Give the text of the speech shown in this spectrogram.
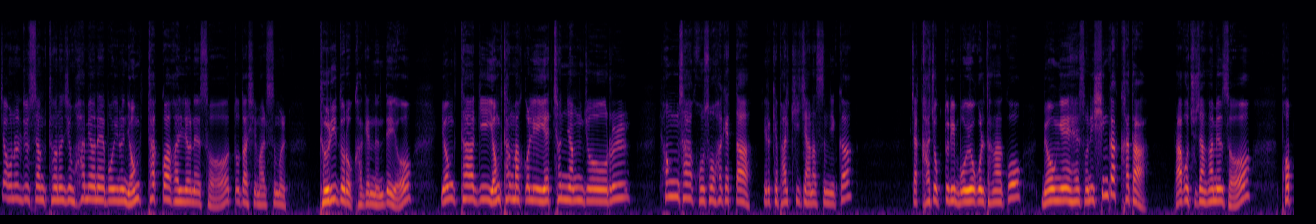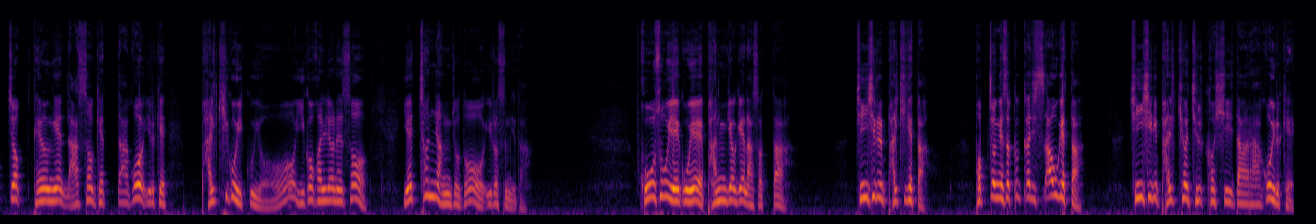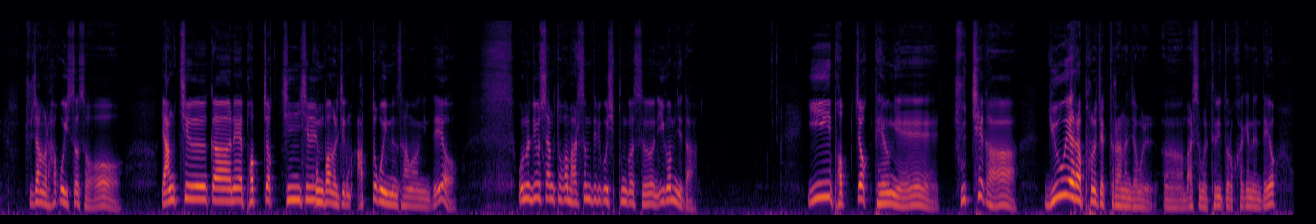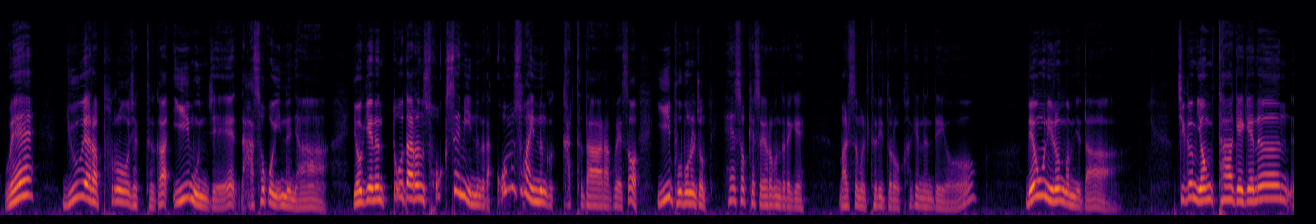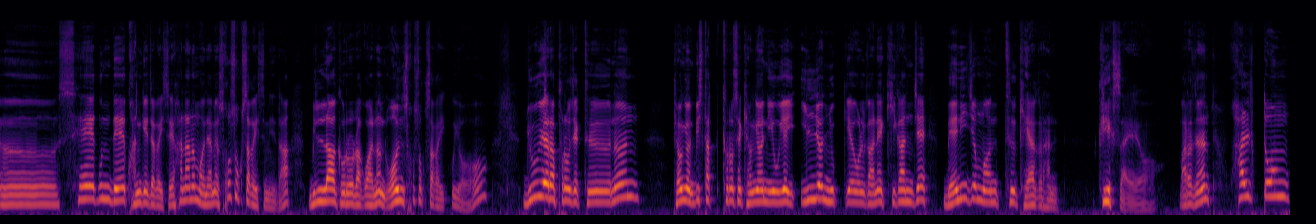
자 오늘 뉴스상터는 지금 화면에 보이는 영탁과 관련해서 또다시 말씀을 드리도록 하겠는데요. 영탁이 영탁 막걸리의 예천 양조를 형사 고소하겠다 이렇게 밝히지 않았습니까? 자 가족들이 모욕을 당하고 명예훼손이 심각하다라고 주장하면서 법적 대응에 나서겠다고 이렇게 밝히고 있고요. 이거 관련해서 예천 양조도 이렇습니다. 고소 예고에 반격에 나섰다. 진실을 밝히겠다. 법정에서 끝까지 싸우겠다. 진실이 밝혀질 것이다라고 이렇게 주장을 하고 있어서 양측 간의 법적 진실 공방을 지금 앞두고 있는 상황인데요. 오늘 뉴스 장터가 말씀드리고 싶은 것은 이겁니다. 이 법적 대응의 주체가 뉴에라 프로젝트라는 점을 어, 말씀을 드리도록 하겠는데요. 왜 뉴에라 프로젝트가 이 문제에 나서고 있느냐. 여기에는 또 다른 속셈이 있는 거다. 꼼수가 있는 것 같다라고 해서 이 부분을 좀 해석해서 여러분들에게 말씀을 드리도록 하겠는데요. 내용은 이런 겁니다. 지금 영탁에게는 어, 세 군데의 관계자가 있어요. 하나는 뭐냐면 소속사가 있습니다. 밀라그로라고 하는 원 소속사가 있고요. 뉴에라 프로젝트는 경연 미스터 트롯의 경연 이후에 1년 6개월간의 기간제 매니지먼트 계약을 한 기획사예요. 말하자면 활동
